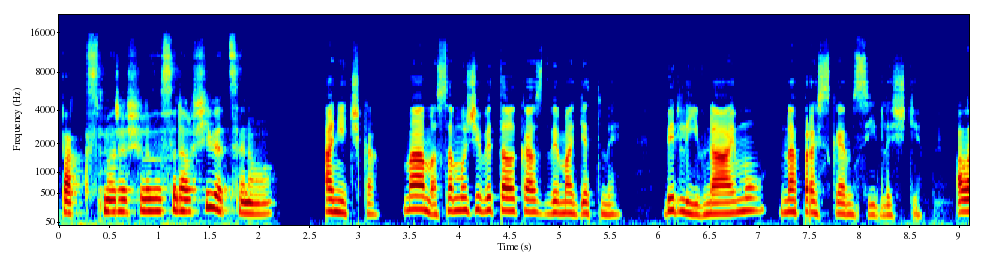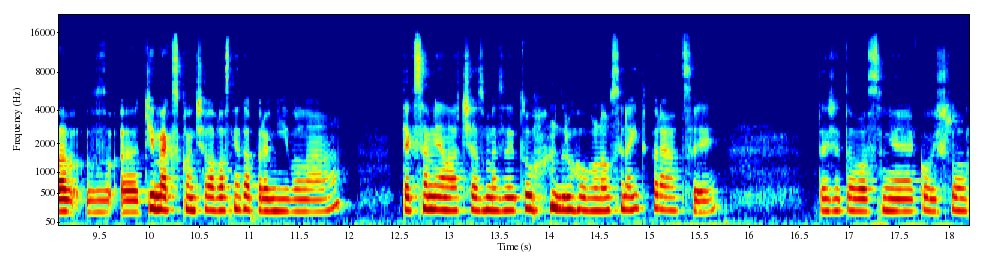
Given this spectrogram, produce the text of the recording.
pak jsme řešili zase další věci, no. Anička, máma samoživitelka s dvěma dětmi. Bydlí v nájmu na pražském sídlišti. Ale eh, tím, jak skončila vlastně ta první vlna, tak jsem měla čas mezi tu druhou vlnou si najít práci. Takže to vlastně jako vyšlo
